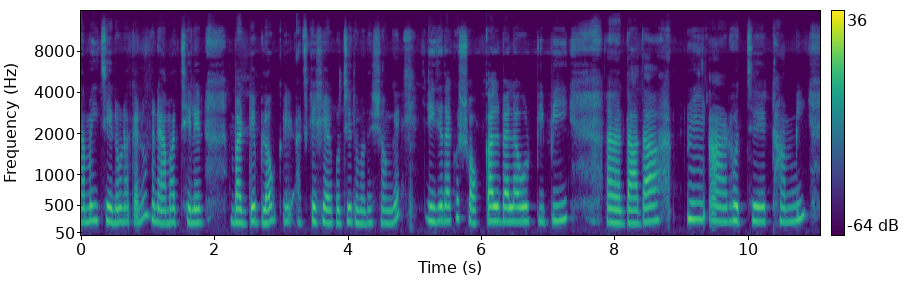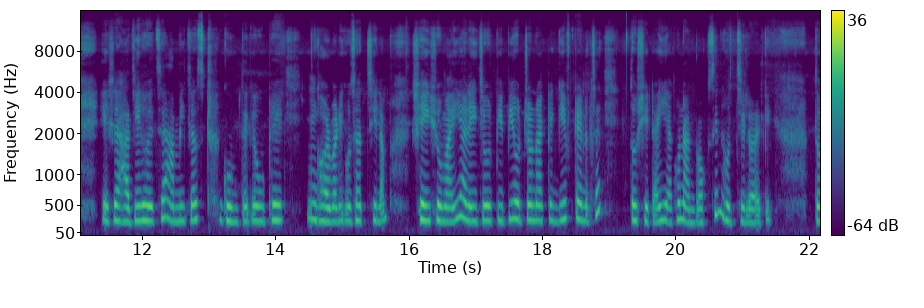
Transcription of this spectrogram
নামেই চেনো না কেন মানে আমার ছেলের বার্থডে ব্লগ আজকে শেয়ার করছি তোমাদের সঙ্গে। এই যে দেখো, সকালবেলা ওর পিপি দাদা আর হচ্ছে ঠাম্মি এসে হাজির হয়েছে। আমি জাস্ট ঘুম থেকে উঠে ঘর বাড়ি গোছাচ্ছিলাম সেই সময়ই। আর এই যে ওর পিপি, ওর জন্য একটা গিফট এনেছে। তো সেটাই এখন আনবক্সিং হচ্ছিল আর কি। তো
